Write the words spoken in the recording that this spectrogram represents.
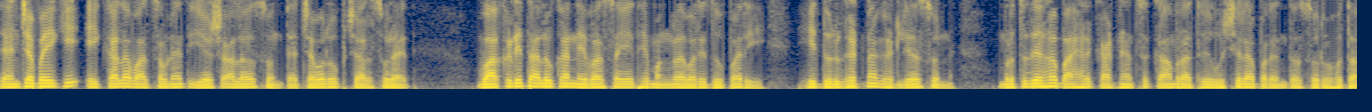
त्यांच्यापैकी एकाला वाचवण्यात यश आलं असून त्याच्यावर उपचार सुरू आहेत. वाकडी तालुका नेवासा येथे मंगळवारी दुपारी ही दुर्घटना घडली असून मृतदेह बाहेर काढण्याचं काम रात्री उशिरापर्यंत सुरू होतं.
